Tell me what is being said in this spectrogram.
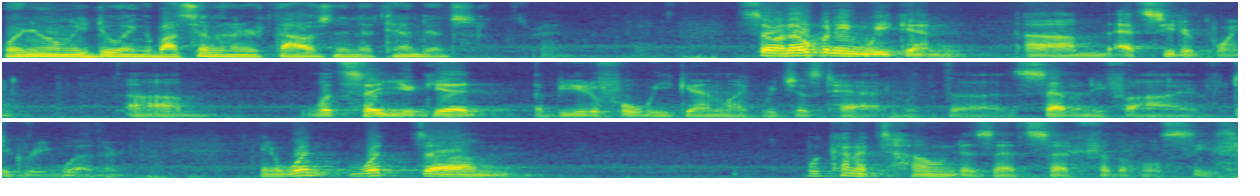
when you're only doing about 700,000 in attendance. Right. So, an opening weekend um, at Cedar Point. Um, let's say you get a beautiful weekend like we just had with uh, 75 degree weather. You know, what what um, what kind of tone does that set for the whole season?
